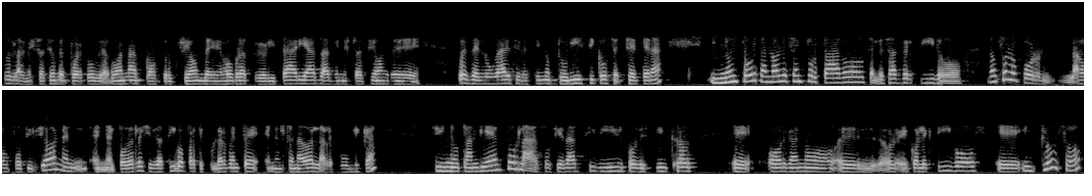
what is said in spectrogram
pues la administración de puertos de aduanas, construcción de obras prioritarias, administración de pues de lugares y destinos turísticos, etcétera. Y no importa, no les ha importado, se les ha advertido, no solo por la oposición en, en el Poder Legislativo, particularmente en el Senado de la República, sino también por la sociedad civil, por distintos eh, órganos, eh, colectivos, eh, incluso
